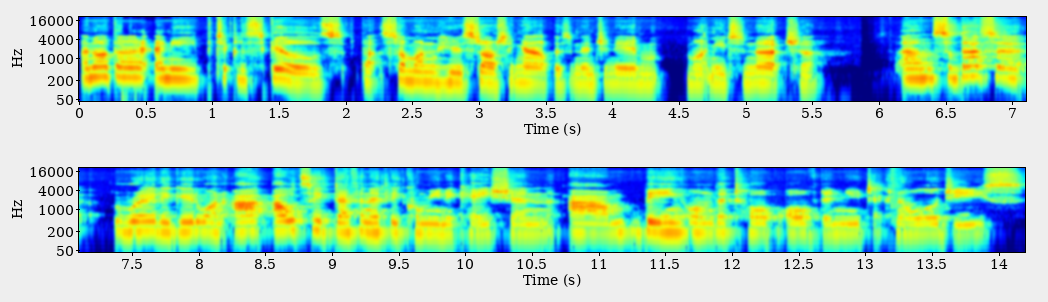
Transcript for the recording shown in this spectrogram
And are there any particular skills that someone who is starting out as an engineer might need to nurture? Um, so that's a really good one. I, I would say definitely communication, um, being on the top of the new technologies,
